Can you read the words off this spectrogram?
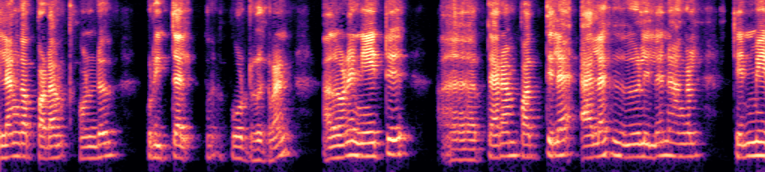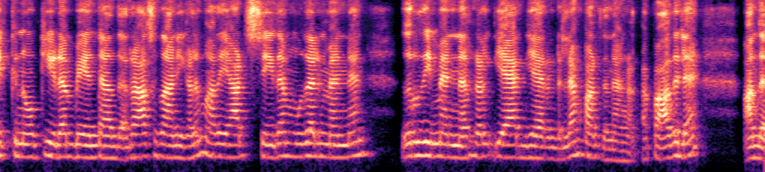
இலங்கப்படம் கொண்டு குறித்தல் போட்டிருக்கிறேன். அதோட நேற்று தரம் பத்தில் அலகு ஏழில் நாங்கள் தென்மேற்கு நோக்கி இடம்பெயர்ந்த அந்த ராசதானிகளும் அதை ஆட்சி செய்த முதல் மன்னன் இறுதி மன்னர்கள் யார் யாருன்றெல்லாம் பார்த்துனாங்க அப்போ அதில் அந்த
